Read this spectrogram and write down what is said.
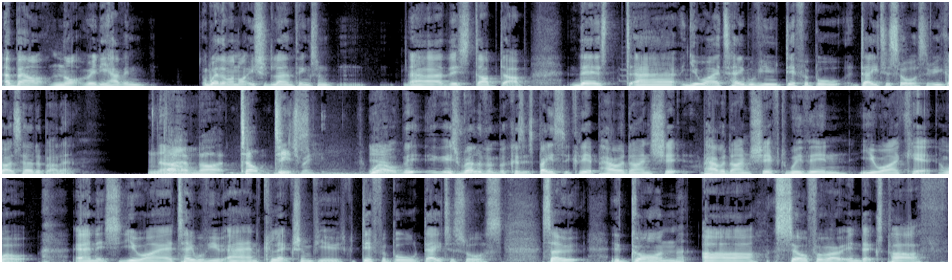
about not really having whether or not you should learn things from uh, this dub dub. There's uh, UI table view diffable data source. Have you guys heard about it? No, I have not. Tell teach This- me. Yeah. Well, it's relevant because it's basically a paradigm shift, paradigm shift within UI kit. Well, and it's UI table view and collection view, diffable data source. So gone are self row index path,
